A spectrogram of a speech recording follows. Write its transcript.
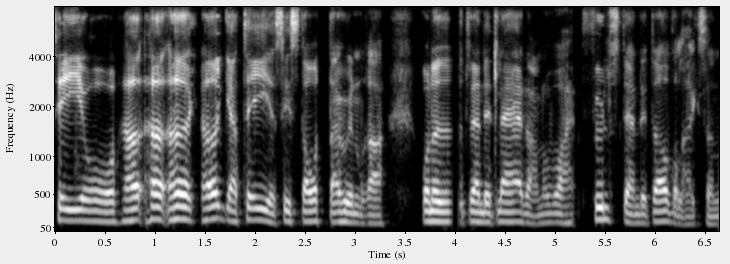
10 hö, hö, höga 10 sista 800 från utvändigt ledaren och var fullständigt överlägsen.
